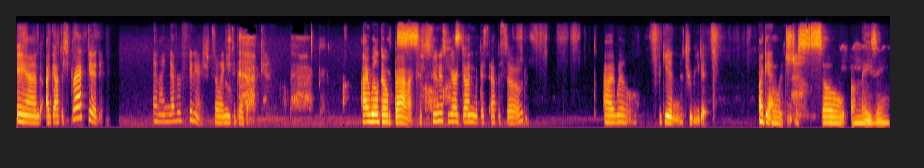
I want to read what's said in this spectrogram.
And I got distracted, and I never finished. So I need to go back. Go back. I will go It's back so as soon as we are done with this episode. I will begin to read it again. Oh, it's just so amazing.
